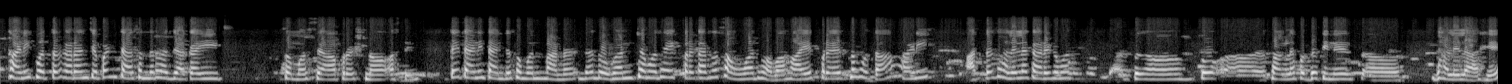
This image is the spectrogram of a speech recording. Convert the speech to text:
स्थानिक पत्रकारांचे पण त्या संदर्भात ज्या काही समस्या प्रश्न असतील ते त्यांनी त्यांच्या संबंध त्या दोघांच्या मध्ये एक प्रकारचा संवाद व्हावा हा एक प्रयत्न होता आणि आता झालेल्या कार्यक्रमात तो चांगल्या पद्धतीने झालेला आहे.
